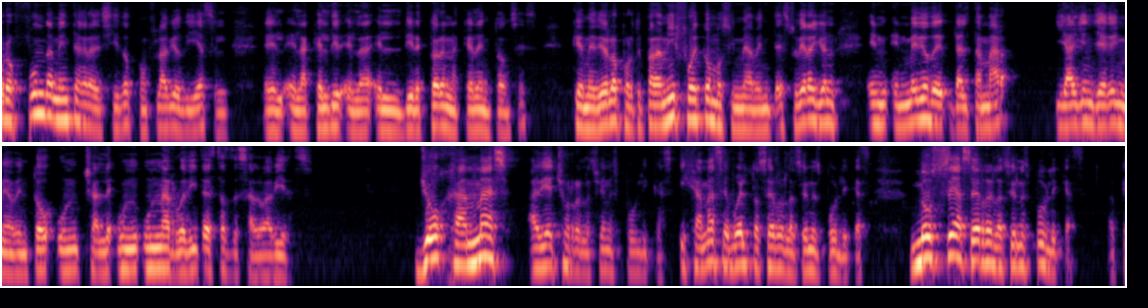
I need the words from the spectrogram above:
profundamente agradecido con Flavio Díaz, el, aquel, el, director en aquel entonces, que me dio la oportunidad. Para mí fue como si me estuviera yo en, medio de, de, altamar y alguien llega y me aventó un una ruedita de estas de salvavidas. Yo jamás había hecho relaciones públicas y jamás he vuelto a hacer relaciones públicas. No sé hacer relaciones públicas, ¿ok?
